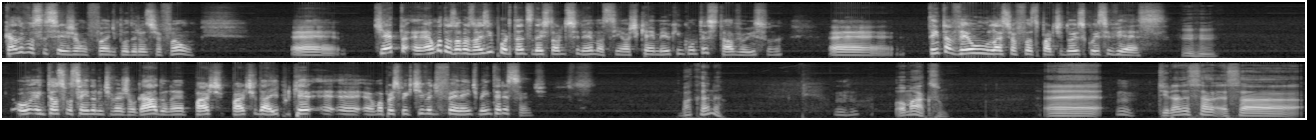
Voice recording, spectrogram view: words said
caso você seja um fã de Poderoso Chefão, é, que é, é, uma das obras mais importantes da história do cinema, assim, eu acho que é meio que incontestável isso, né? É, tenta ver o Last of Us Part 2 com esse viés. Uhum. Ou então, se você ainda não tiver jogado, né, parte, parte daí, porque é, é, é uma perspectiva diferente, bem interessante. Bacana. Uhum. Ô, Maxon, é, hum. tirando essa, essa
